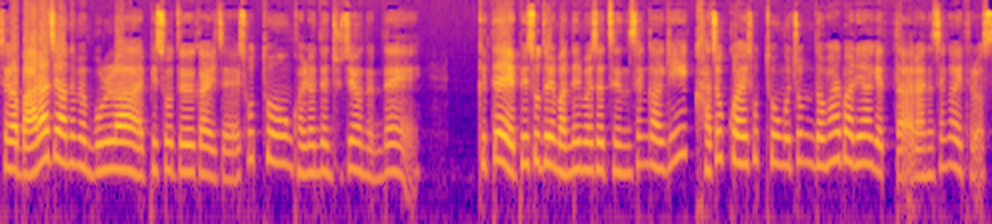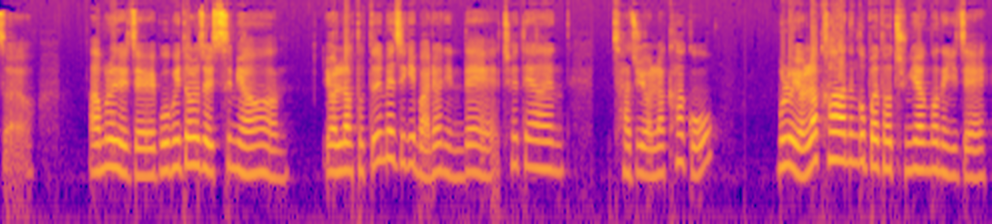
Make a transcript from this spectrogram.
제가 말하지 않으면 몰라 에피소드가 이제 소통 관련된 주제였는데, 그때 에피소드를 만들면서 든 생각이 가족과의 소통을 좀 더 활발히 해야겠다라는 생각이 들었어요. 아무래도 이제 몸이 떨어져 있으면 연락도 뜸해지기 마련인데 최대한 자주 연락하고 물론 연락하는 것보다 더 중요한 거는 이제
